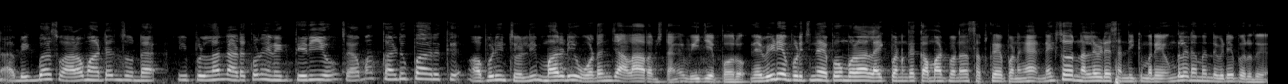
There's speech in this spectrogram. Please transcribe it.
நான் பிக் பாஸ் வரமாட்டேன்னு சொன்னேன். இப்படிலாம் நடக்கும்னு எனக்கு தெரியும். செம கடுப்பாக இருக்குது அப்படின்னு சொல்லி மறுபடியும் உடஞ்சி அழ ஆரம்பிச்சிட்டாங்க விஜய் போகிறோம் இந்த வீடியோ பிடிச்சிருந்தா எப்பவும் போல லைக் பண்ணுங்க கமெண்ட் பண்ணுங்கள் சப்ஸ்கிரைப் பண்ணுங்க. நெக்ஸ்ட் ஒரு நல்ல வீடியோ சந்திக்கும் முறை உங்களிடம் இந்த வீடியோ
